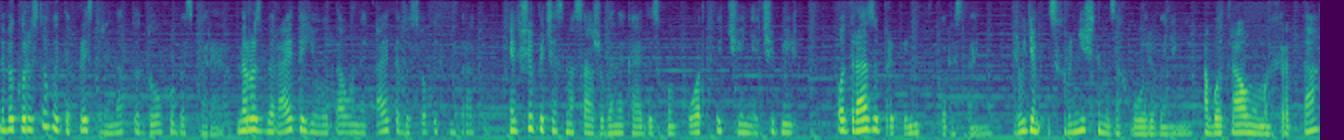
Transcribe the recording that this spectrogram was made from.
Не використовуйте пристрій надто довго без перерв. Не розбирайте його та уникайте високих температур. Якщо під час масажу виникає дискомфорт, печіння чи біль, Одразу припиніть використання. Людям із хронічними захворюваннями або травмами хребта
